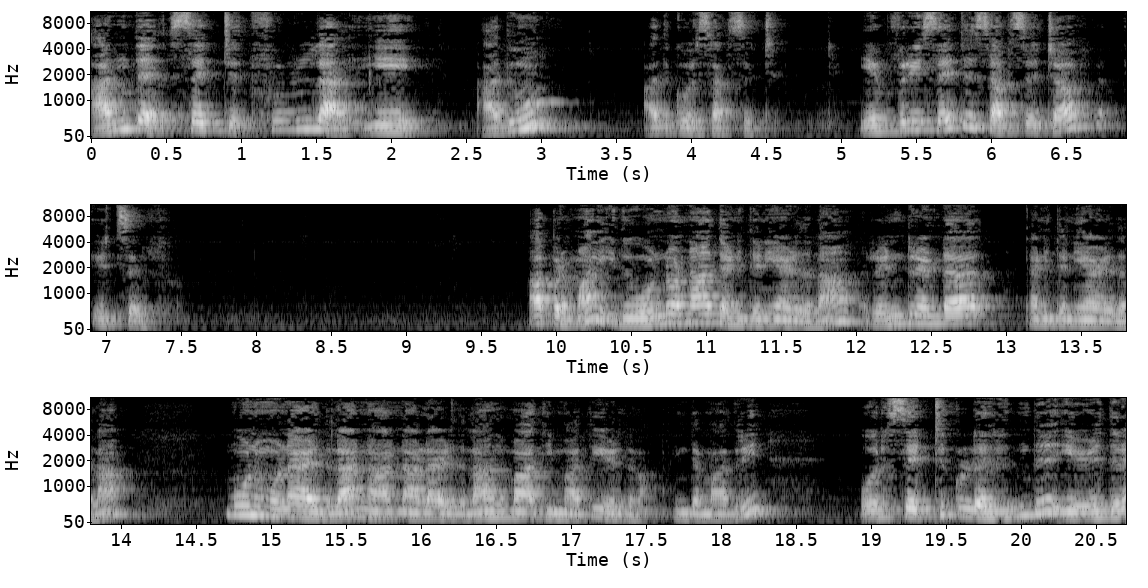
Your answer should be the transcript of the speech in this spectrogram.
அந்த செட் ஃபுல்லா ஏ அதுவும் அதுக்கு ஒரு subset every set subset of itself அப்புறமா இது ஒன்னொன்னா தனித்தனியா எழுதலாம். ரெண்டு ரெண்டா தனித்தனியா எழுதலாம். மூணு மூணா எழுதலாம். நாலு நாளா எழுதலாம். அது மாத்தி மாத்தி எழுதலாம். இந்த மாதிரி ஒரு செட்டுக்குள்ள இருந்து எழுதுற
